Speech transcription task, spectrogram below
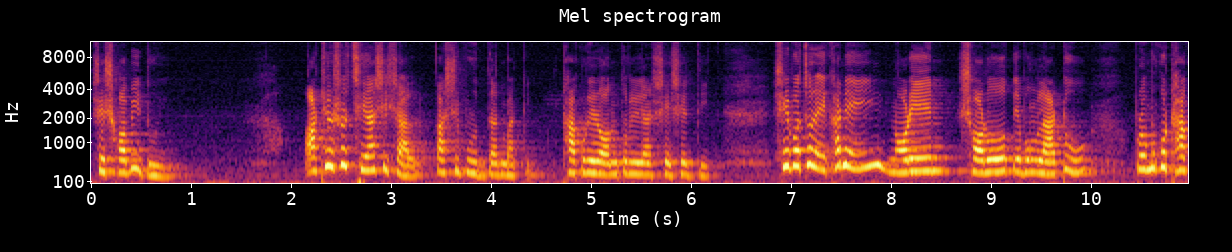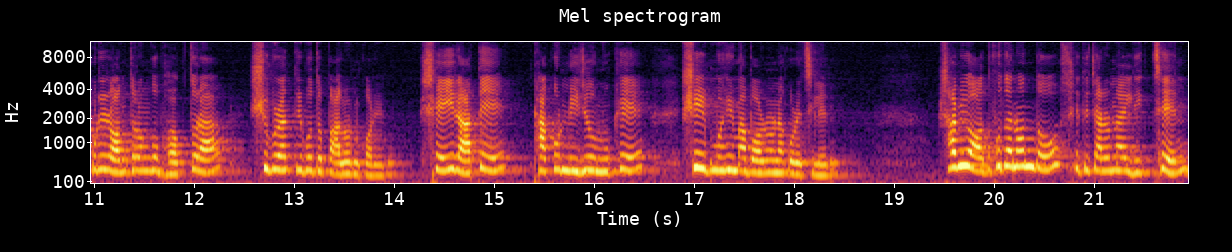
সে সবই দুই। আঠেরোশো ছিয়াশি সাল, কাশীপুর উদ্যানবাটি, ঠাকুরের অন্তলীলার শেষের দিক। সে বছর এখানেই নরেন, শরৎ এবং লাটু প্রমুখ ঠাকুরের অন্তরঙ্গ ভক্তরা শিবরাত্রি ব্রত পালন করেন। সেই রাতে ঠাকুর নিজ মুখে শিব মহিমা বর্ণনা করেছিলেন। স্বামী অদ্ভুতানন্দ স্মৃতিচারণায় লিখছেন,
